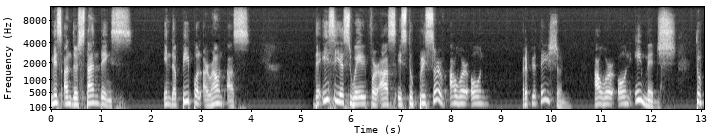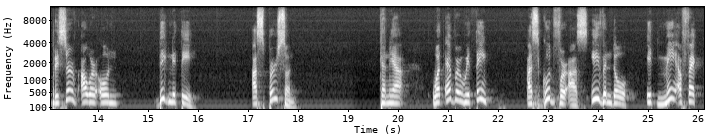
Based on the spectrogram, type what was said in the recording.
misunderstandings in the people around us, the easiest way for us is to preserve our own reputation, our own image, to preserve our own dignity as person. Kanya, whatever we think as good for us, even though it may affect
